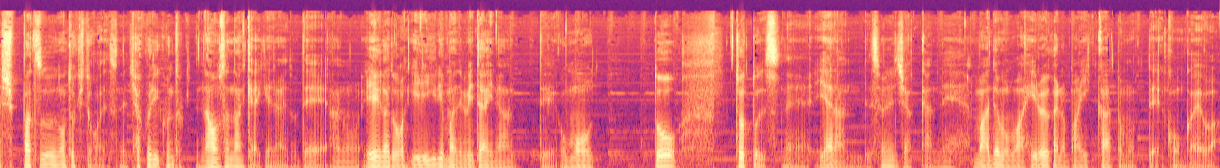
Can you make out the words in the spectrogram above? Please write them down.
出発の時とかですね、着陸の時って直さなきゃいけないので、あの、映画とかギリギリまで見たいなって思うと、ちょっとですね、嫌なんですよね、若干ね。まあでもまあ広いからまあいいかと思って、今回は、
